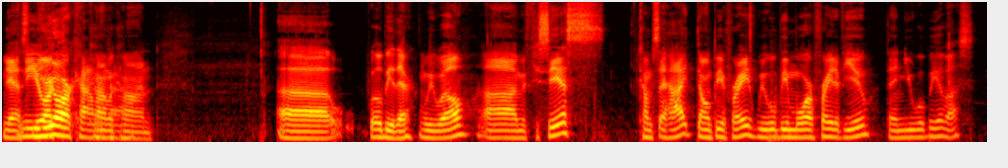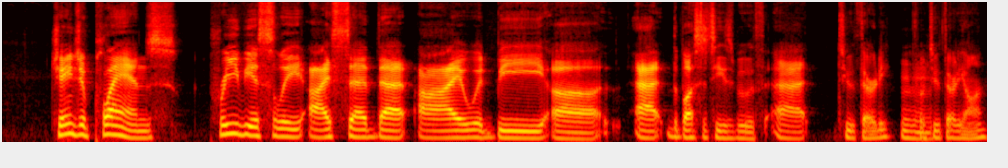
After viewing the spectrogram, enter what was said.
Yes. New York York, Comic-Con. Comic Con. Uh, we'll be there. We will. Um, if you see us, come say hi. Don't be afraid. We will be more afraid of you than you will be of us. Change of plans. Previously, I said that I would be uh, at the Busted Tees booth at 2.30, from 2.30 on.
